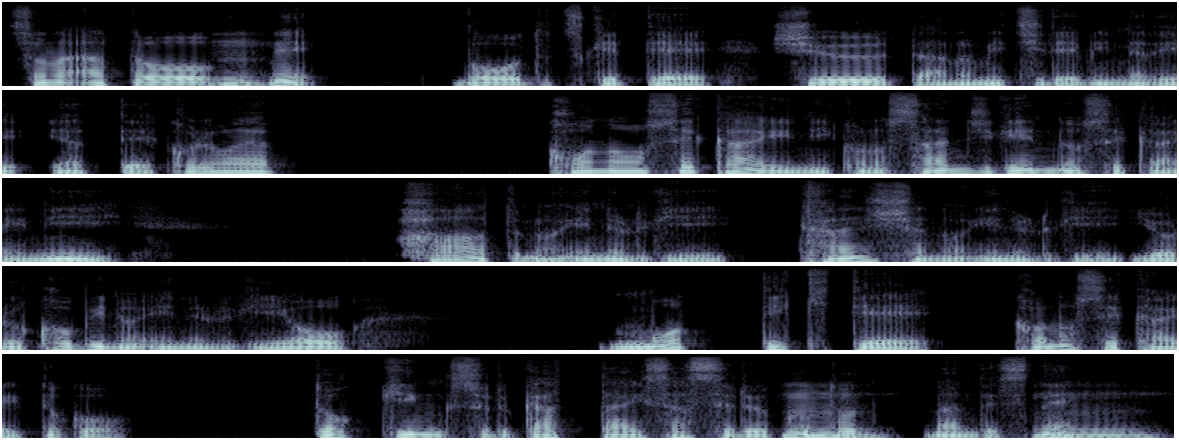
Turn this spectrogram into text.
その後ね、うん。ボードつけて、シューッとあの道でみんなでやって、これはこの世界に、この三次元の世界に、ハートのエネルギー、感謝のエネルギー、喜びのエネルギーを持ってきて、この世界とこうドッキングする、合体させることなんですね。うん。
